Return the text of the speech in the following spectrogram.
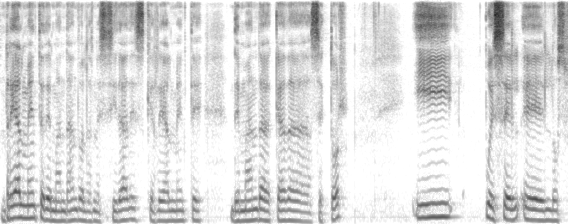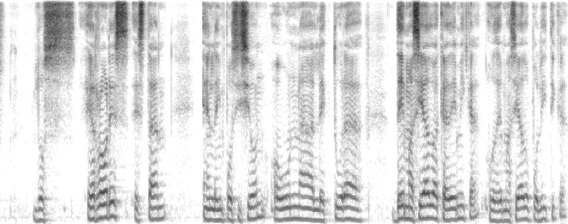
realmente demandando a las necesidades que realmente demanda cada sector. Y pues eh, los, los errores están en la imposición o una lectura demasiado académica o demasiado política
